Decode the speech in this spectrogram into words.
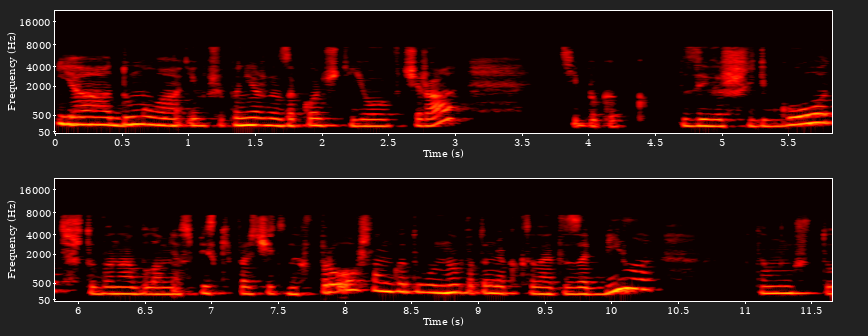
Я думала и вообще планировала закончить ее вчера, типа как завершить год, чтобы она была у меня в списке прочитанных в прошлом году, но потом я как-то на это забила, потому что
